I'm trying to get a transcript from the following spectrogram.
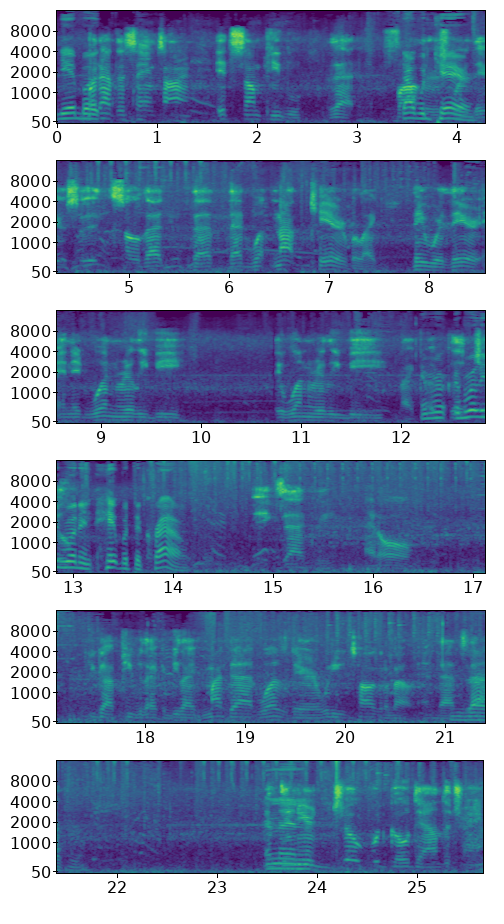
Yeah, But, but at the same time, it's some people that That would fathers care. Were there, so it, so that that that would not care, but like they were there, and it wouldn't really be. It wouldn't really be like it, a re- good it really joke. wouldn't hit with the crowd. Exactly. At all. You got people that could be like, my dad was there. What are you talking about? And that's Exactly. that. And And, then, then- your joke would go down the drain.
